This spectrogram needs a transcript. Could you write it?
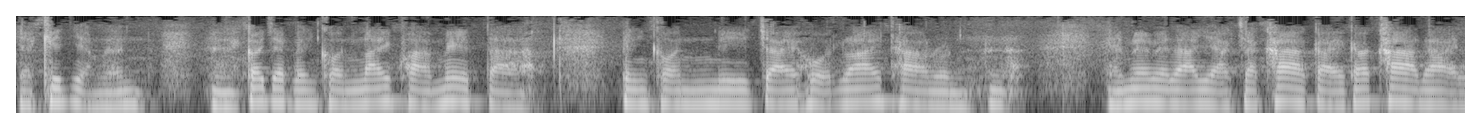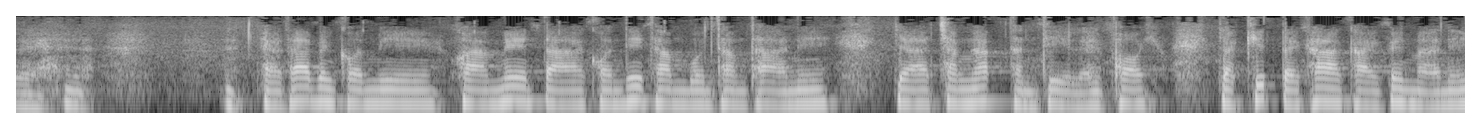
อย่าคิดอย่างนั้น ก็จะเป็นคนไร้ความเมตตา เป็นคนมีใจโหดร้ายทารุณ ห็นไหมเวลาอยากจะฆ่าไก่ก็ฆ่าได้เลย แต่ถ้าเป็นคนมีความเมตตาคนที่ทำบุญทำทานนี้ จะชะงงักทันทีเลยพอจะคิดไปฆ่าใครขึ้นมานี้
